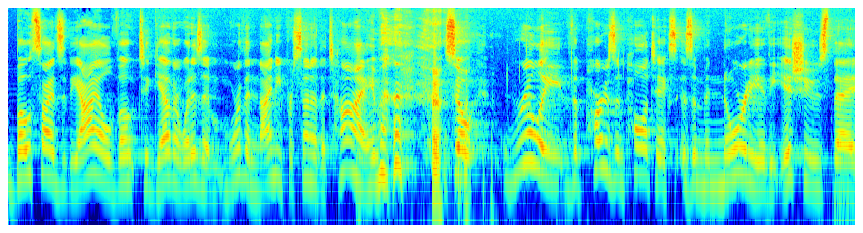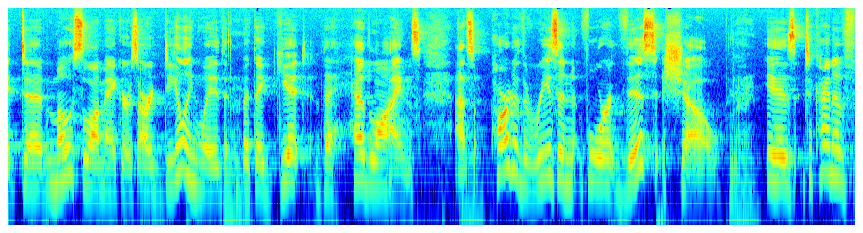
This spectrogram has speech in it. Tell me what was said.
both sides of the aisle vote together, what is it, more than 90% of the time. so really the partisan politics is a minority of the issues that uh, most lawmakers are dealing with, right. but they get the headlines. That's right. part of the reason for this show right. is to kind of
